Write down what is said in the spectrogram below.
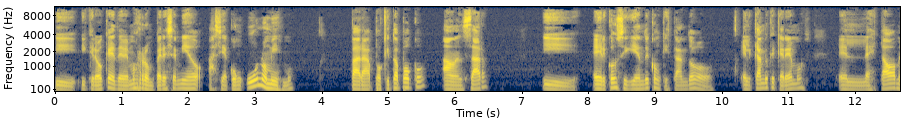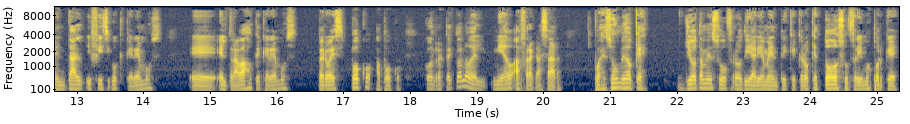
y, creo que debemos romper ese miedo hacia con uno mismo para poquito a poco avanzar y ir consiguiendo y conquistando el cambio que queremos, el estado mental y físico que queremos, eh, el trabajo que queremos, pero es poco a poco. Con respecto a lo del miedo a fracasar, pues eso es un miedo que yo también sufro diariamente y que creo que todos sufrimos porque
